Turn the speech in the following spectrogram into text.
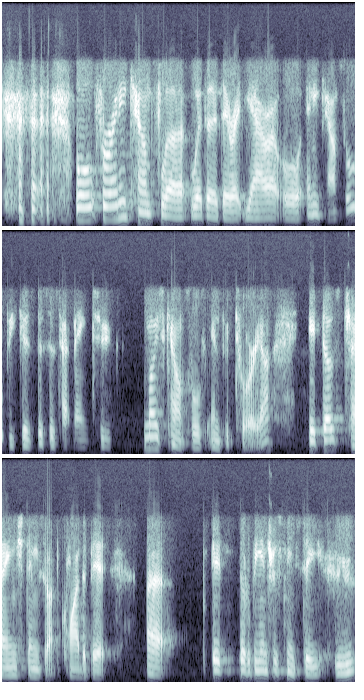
well, for any councillor, whether they're at Yarra or any council, because this is happening to most councils in Victoria, it does change things up quite a bit. Uh, it, it'll be interesting to see who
